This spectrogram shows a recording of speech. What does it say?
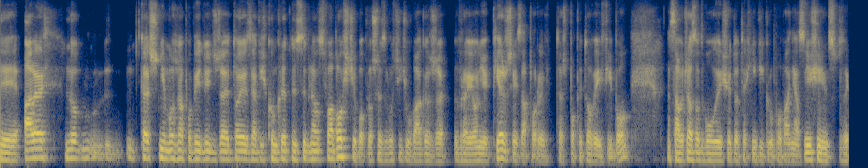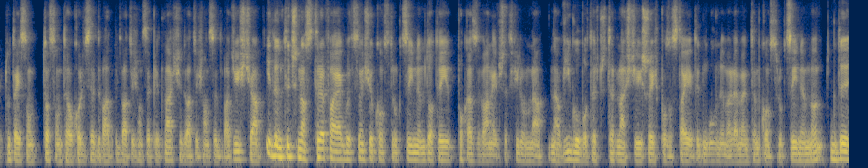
Y, ale no, też nie można powiedzieć, że to jest jakiś konkretny sygnał słabości, bo proszę zwrócić uwagę, że w rejonie pierwszej zapory też popytowej FIBO cały czas odwołuje się do techniki grupowania zniesień, tutaj są, to są te okolice 2015-2020. Identyczna strefa jakby w sensie konstrukcyjnym do tej pokazywanej przed chwilą na, na WIG-u, bo te 14,6 pozostaje tym głównym elementem konstrukcyjnym. No, gdy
